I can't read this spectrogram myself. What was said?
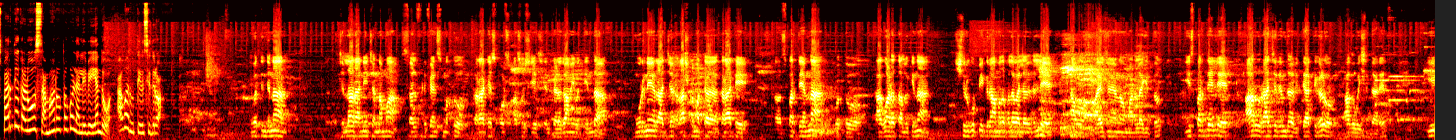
ಸ್ಪರ್ಧೆಗಳು ಸಮಾರೋಪಗೊಳ್ಳಲಿವೆ ಎಂದು ಅವರು ತಿಳಿಸಿದರು. ಇವತ್ತಿನ ದಿನ ಜಿಲ್ಲಾ ರಾಣಿ ಚೆನ್ನಮ್ಮ ಸೆಲ್ಫ್ ಡಿಫೆನ್ಸ್ ಮತ್ತು ಕರಾಟೆ ಸ್ಪೋರ್ಟ್ಸ್ ಅಸೋಸಿಯೇಷನ್ ಬೆಳಗಾವಿ ವತಿಯಿಂದ ಮೂರನೇ ರಾಜ್ಯ ರಾಷ್ಟ್ರಮಟ್ಟ ಕರಾಟೆ ಸ್ಪರ್ಧೆಯನ್ನು ಇವತ್ತು ಕಾಗವಾಡ ತಾಲೂಕಿನ ಶಿರುಗುಪ್ಪಿ ಗ್ರಾಮದ ಫಲವಲಯದಲ್ಲಿ ನಾವು ಆಯೋಜನೆಯನ್ನು ಮಾಡಲಾಗಿತ್ತು. ಈ ಸ್ಪರ್ಧೆಯಲ್ಲಿ ಆರು ರಾಜ್ಯದಿಂದ ವಿದ್ಯಾರ್ಥಿಗಳು ಭಾಗವಹಿಸಿದ್ದಾರೆ. ಈ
